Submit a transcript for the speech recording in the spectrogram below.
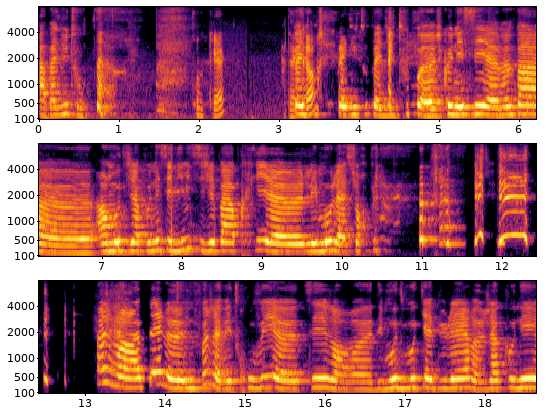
Ah, pas du tout. Ok. Pas du D'accord. pas du tout, pas du tout. Heu, je connaissais, même pas, un mot de japonais. C'est limite si j'ai pas appris, les mots là sur pla Ah, je me rappelle, une fois j'avais trouvé, tu sais, genre, des mots de vocabulaire, japonais,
